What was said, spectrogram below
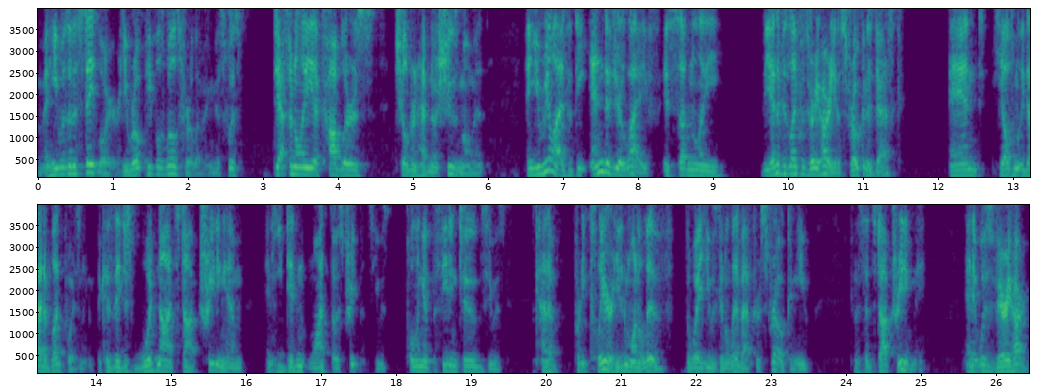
And he was an estate lawyer. He wrote people's wills for a living. This was definitely a cobbler's children have no shoes moment. And you realize that the end of your life is suddenly the end of his life was very hard. He had a stroke at his desk and he ultimately died of blood poisoning because they just would not stop treating him and he didn't want those treatments. He was pulling out the feeding tubes. He was kind of pretty clear he didn't want to live the way he was going to live after a stroke and he kind of said stop treating me. And it was very hard.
